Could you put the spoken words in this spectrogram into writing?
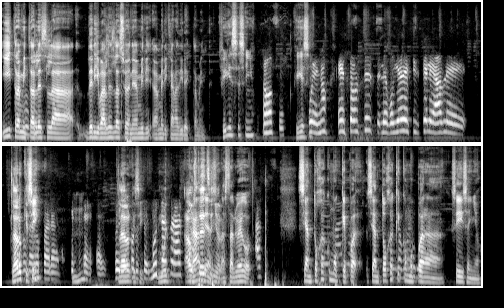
y tramitarles la, derivarles la ciudadanía ameri- americana directamente. Fíjese, señor. Ok. Fíjese. Bueno, entonces le voy a decir que le hable. Claro que sí. Para eh, eh, estoy Claro que sí. Muchas Muy- gracias. a usted, Gracias, señora. Hasta luego. Se antoja como que pa- se antoja que como para sí, señor.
